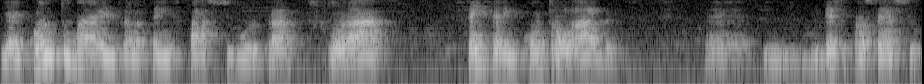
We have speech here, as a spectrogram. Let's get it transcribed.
E aí, quanto mais elas têm espaço seguro para explorar, sem serem controladas, é, e, e, nesse processo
